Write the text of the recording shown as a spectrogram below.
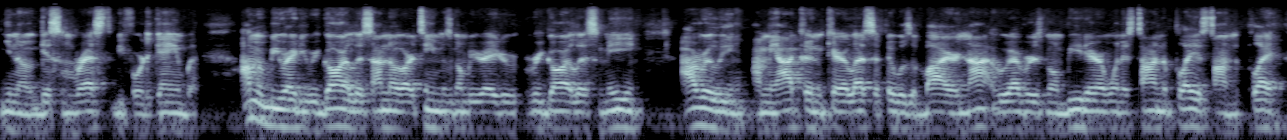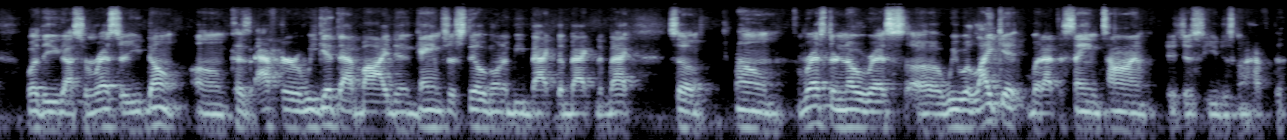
you know, get some rest before the game. But I'm gonna be ready regardless. I know our team is gonna be ready regardless. Me, I really, I mean, I couldn't care less if it was a buy or not. Whoever is to be there when it's time to play, it's time to play. Whether you got some rest or you don't, because um, after we get that buy, then games are still going to be back to back to back. So um, rest or no rest, uh, we would like it, but at the same time, it's just you're just gonna have to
